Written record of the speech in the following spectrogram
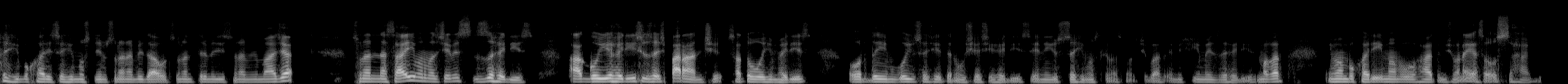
صحیح بخاری صحیح مسلم، سنن ابی داؤد سنن ترمذی سنن ابن ماجہ سنن نسائی من مزہ چیمس زٕ حدیث اکھ یہ حدیث یُس أسۍ پران چھِ حدیث اور دٔیِم گوٚو یُس أسۍ ییٚتٮ۪ن وٕچھ حدیث یعنی یُس صحیح مسلمس منٛز چھُ بس أمِس چھِ یِمے زٕ حدیث مگر امام بخاری امام ابو حاتم چھِ وَنان یہِ ہسا صحابی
